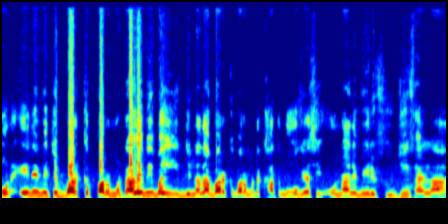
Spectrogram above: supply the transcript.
ਹੁਣ ਇਹਦੇ ਵਿੱਚ ਵਰਕ ਪਰਮਿਟ ਵਾਲੇ ਵੀ ਬਈ, ਜਿਨ੍ਹਾਂ ਦਾ ਵਰਕ ਪਰਮਿਟ ਖਤਮ ਹੋ ਗਿਆ ਸੀ, ਉਹਨਾਂ ਨੇ ਵੀ ਰਿਫਿਊਜੀ ਫਾਈਲਾਂ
